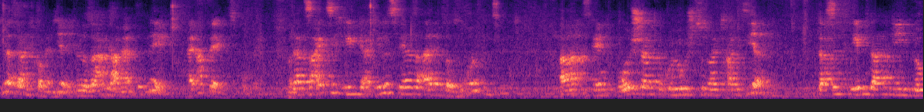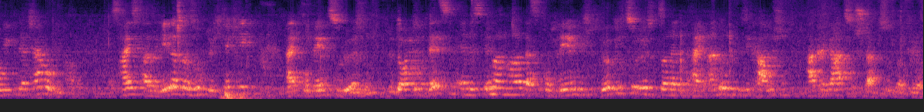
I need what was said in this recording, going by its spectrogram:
Ich will das gar nicht kommentieren, ich will nur sagen, wir haben ja ein Problem, ein Abwägungsproblem. Und da zeigt sich eben die Achillesferse all der Versuche, äh, den Wohlstand ökologisch zu neutralisieren. Das sind eben dann die Logiken der Thermodynamik. Das heißt also, jeder Versuch durch Technik ein Problem zu lösen, bedeutet letzten Endes immer nur, das Problem nicht wirklich zu lösen, sondern in einen anderen physikalischen Aggregatzustand zu überführen.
